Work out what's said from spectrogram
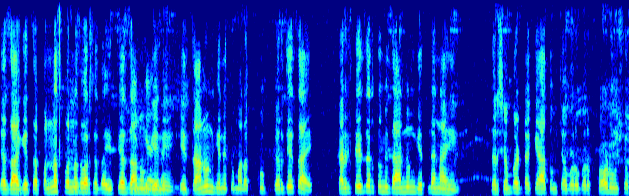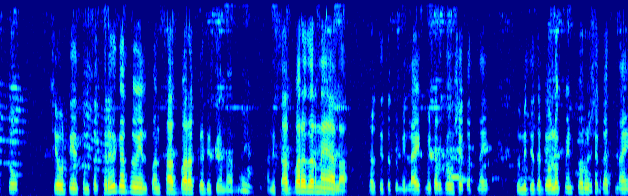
त्या जागेचा पन्नास पन्नास वर्षाचा इतिहास जाणून घेणे हे जाणून घेणे तुम्हाला खूप गरजेचं आहे. कारण ते जर तुम्ही जाणून घेतलं नाही तर शंभर टक्के हा तुमच्या बरोबर फ्रॉड होऊ शकतो. शेवटी तुमचं खरेदी कसं होईल पण सातबारा कधीच येणार नाही. आणि सातबारा जर नाही आला तर तिथं तुम्ही लाइट मीटर घेऊ शकत नाही. तुम्ही तिथं डेव्हलपमेंट करू करू शकत नाही.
